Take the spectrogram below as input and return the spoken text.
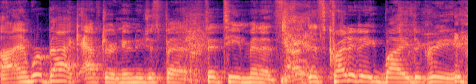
Uh, and we're back after Nunu just spent 15 minutes uh, discrediting my degree.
